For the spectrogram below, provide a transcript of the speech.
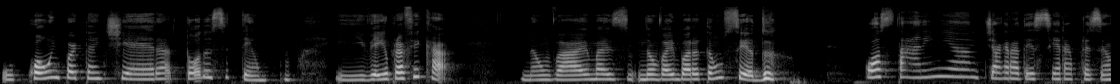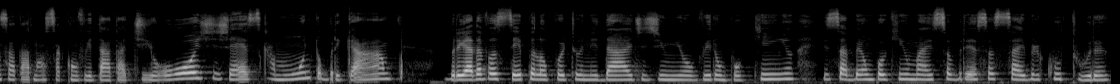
o quão importante era todo esse tempo e veio para ficar. Não vai, mas não vai embora tão cedo. Gostaria de agradecer a presença da nossa convidada de hoje, Jéssica. Muito obrigada. Obrigada a você pela oportunidade de me ouvir um pouquinho e saber um pouquinho mais sobre essa cybercultura.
